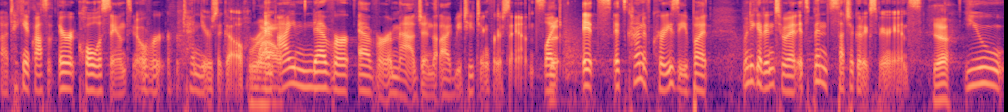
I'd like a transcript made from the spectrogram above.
uh, taking a class with Eric Cole with SANS, you know, over, over 10 years ago. Right. And I never, ever imagined that I'd be teaching for SANS. Like, it's, it's kind of crazy, but when you get into it, it's been such a good experience. Yeah. You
